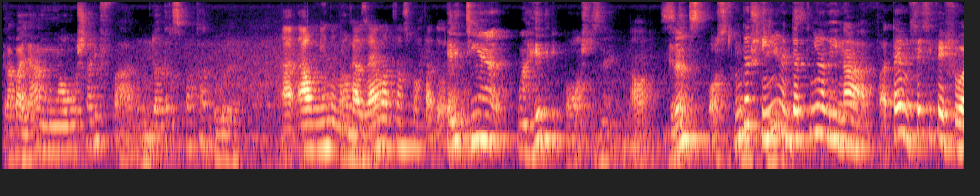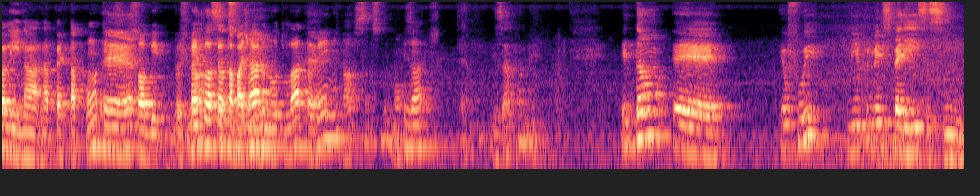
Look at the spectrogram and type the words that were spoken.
trabalhar num almoxarifado hum. da transportadora. A Almino, no Almino. caso, é uma transportadora. Ele tinha uma rede de postos, né? Nossa. Grandes postos. Ainda tinha, ainda tinha ali na. Até não sei se fechou ali na, na perto da ponte, é, sobe. Perto do Hotel Tabajara, no outro lado é, também, né? Final do Santos Dumont. Exato. É, exatamente. Então, é, eu fui, minha primeira experiência assim,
